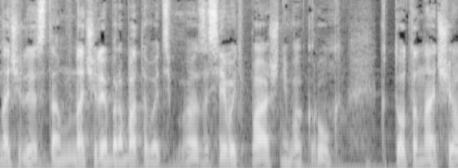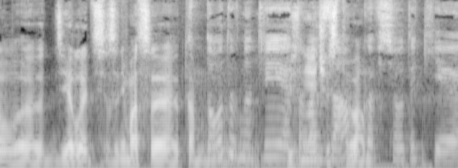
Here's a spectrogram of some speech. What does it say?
Начали там начали обрабатывать, э, засеивать пашни вокруг. Кто-то начал э, делать, заниматься там кто-то внутри кузнечеством. этого замка все-таки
